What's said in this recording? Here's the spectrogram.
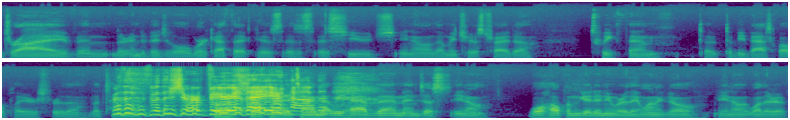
drive and their individual work ethic is, is, is huge. You know, and then we just try to tweak them to, to be basketball players for the, the time for the, for the short period, the short period of time that we have them, and just you know we'll help them get anywhere they want to go. You know, whether if,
